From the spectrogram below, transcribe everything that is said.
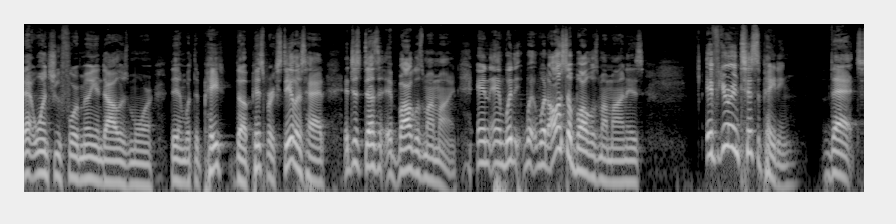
that want you for a million dollars more than what the the Pittsburgh Steelers had, it just doesn't. It boggles my mind. And and what what also boggles my mind is if you're anticipating that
